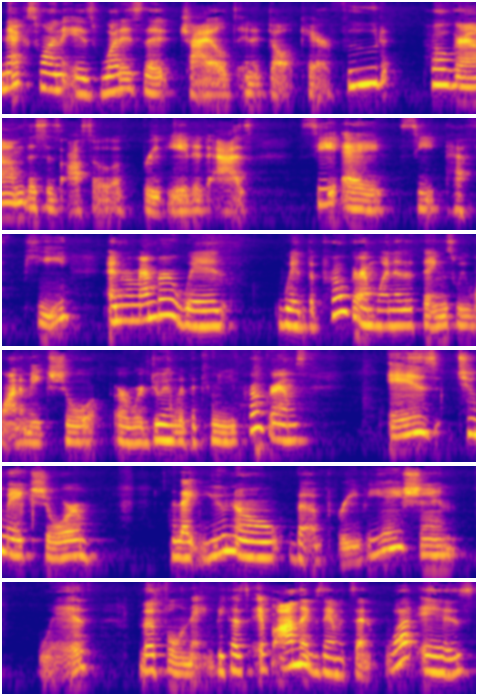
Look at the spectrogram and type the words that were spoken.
Next one is what is the child and adult care food program? This is also abbreviated as CACFP. And remember with with the program, one of the things we want to make sure or we're doing with the community programs is to make sure that you know the abbreviation with the full name. Because if on the exam it said, What is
